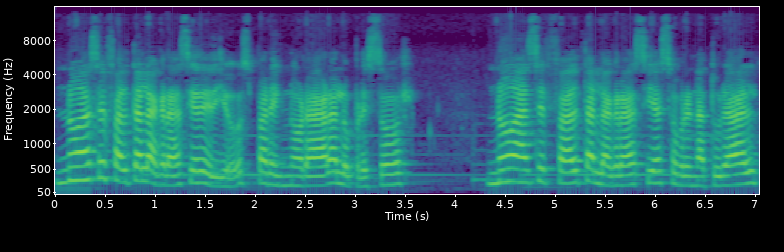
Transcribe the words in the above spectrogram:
No hace falta la gracia de Dios para ignorar al opresor. No hace falta la gracia sobrenatural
